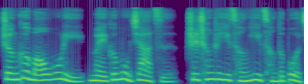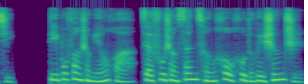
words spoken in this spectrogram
整个茅屋里，每个木架子支撑着一层一层的簸箕，底部放上棉花，再附上三层厚厚的卫生纸。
